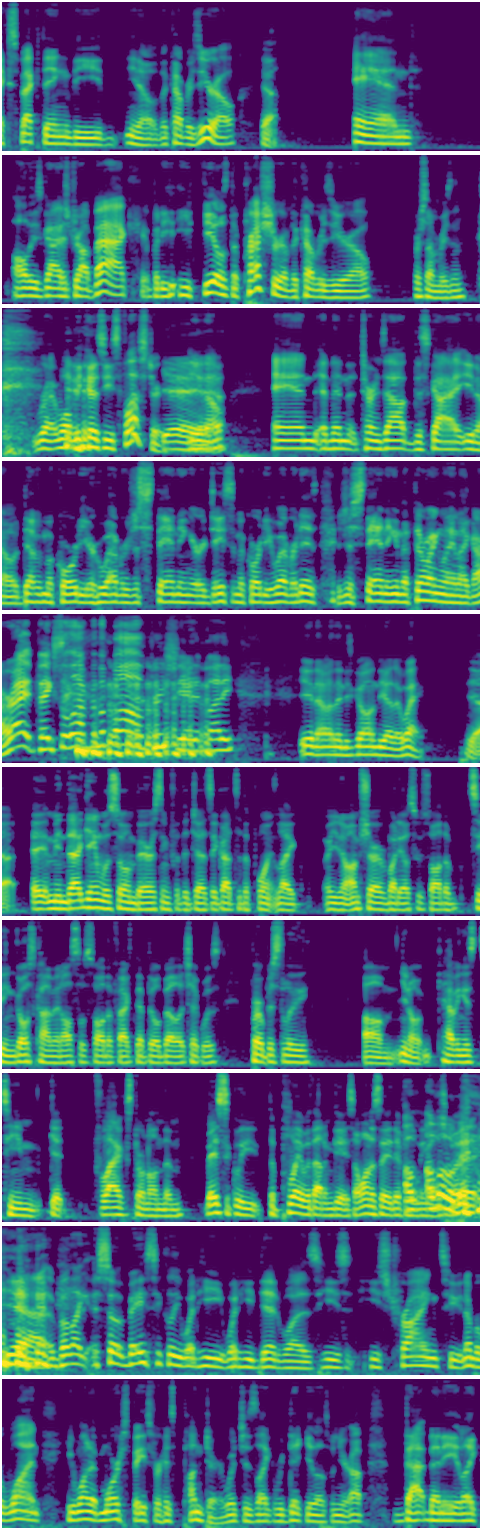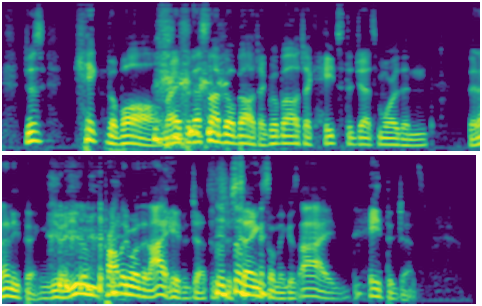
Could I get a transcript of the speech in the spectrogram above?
expecting the you know the cover zero Yeah. And all these guys drop back but he, he feels the pressure of the cover zero For some reason. right well because he's flustered Yeah, you know yeah. and and then it turns out this guy you know Devin McCourty or whoever just standing or Jason McCourty whoever it is is just standing in the throwing lane like all right thanks a lot for the ball appreciate it buddy you know and then he's going the other way Yeah, I mean that game was so embarrassing for the Jets. It got to the point like you know I'm sure everybody else who saw the seeing Ghost comment also saw the fact that Bill Belichick was purposely, um, you know, having his team get flags thrown on them, basically to play with Adam Gase. I want to say a, differently. a little bit yeah but like so basically what he what he did was he's he's trying to number one he wanted more space for his punter which is like ridiculous when you're up that many like just kick the ball right but that's not bill belichick bill belichick hates the jets more than than anything you know even probably more than i hate the jets It's just saying something because i hate the jets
